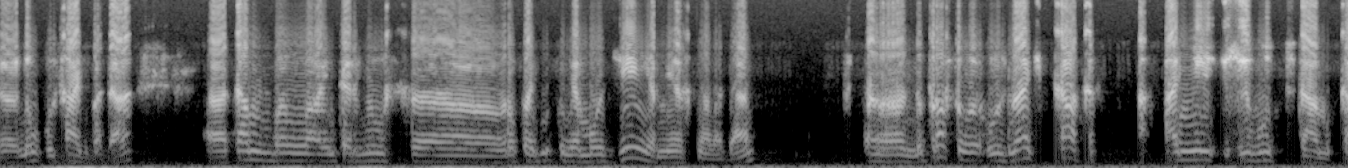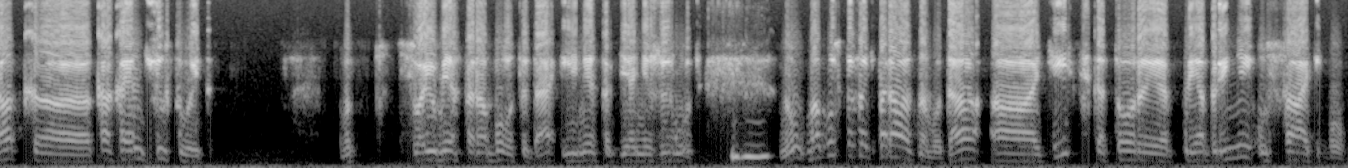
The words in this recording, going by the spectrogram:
э, ну, усадьба, да, а, там было интервью с э, руководителем музея местного, да, ну, просто узнать, как они живут там, как, э, как они чувствуют вот свое место работы, да, и место, где они живут. Mm-hmm. Ну, могу сказать по-разному, да. А, есть, которые приобрели усадьбу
